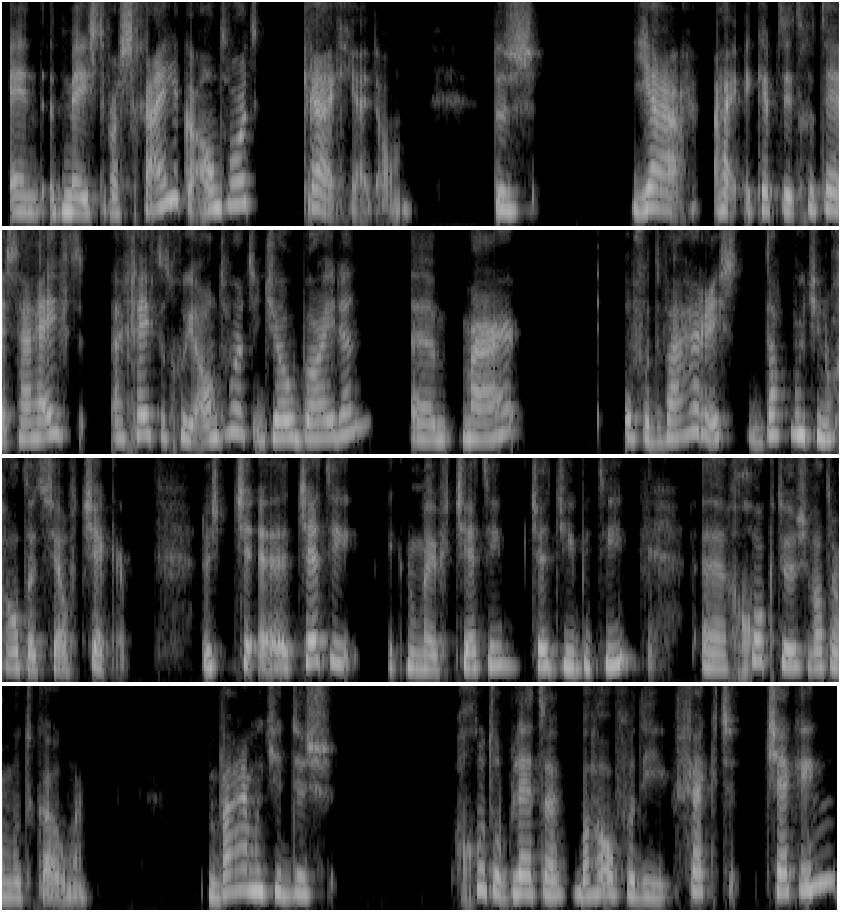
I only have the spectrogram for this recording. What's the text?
En het meest waarschijnlijke antwoord krijg jij dan. Dus ja, hij, ik heb dit getest. Hij, heeft, geeft het goede antwoord, Joe Biden. Um, maar of het waar is, dat moet je nog altijd zelf checken. Dus uh, Chatty, ik noem even Chatty, ChatGPT, uh, gokt dus wat er moet komen. Waar moet je dus goed op letten, behalve die fact-checking,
